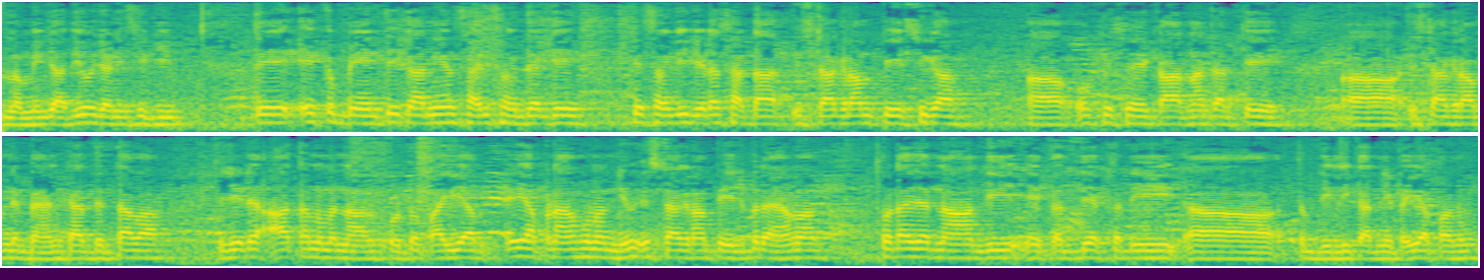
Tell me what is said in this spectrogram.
ਲੰਮੀ ਜ਼ਿਆਦੀ ਹੋ ਜਾਣੀ ਸੀਗੀ। ਤੇ ਇੱਕ ਬੇਨਤੀ ਕਰਨੀ ਹੈ ਸਾਰੀ ਸੰਗਤ ਦੇ ਅੱਗੇ ਕਿ ਸੰਗ ਜੀ, ਜਿਹੜਾ ਸਾਡਾ ਇੰਸਟਾਗ੍ਰam ਪੇਜ ਸੀਗਾ ਉਹ ਕਿਸੇ ਕਾਰਨਾਂ ਕਰਕੇ ਇੰਸਟਾਗ੍ਰam ਨੇ ਬੈਨ ਕਰ ਦਿੱਤਾ ਵਾ। ਤੇ ਜਿਹੜੇ ਆ ਤੁਹਾਨੂੰ ਮੈਂ ਨਾਲ ਫੋਟੋ ਪਾਈ ਆ, ਇਹ ਆਪਣਾ ਹੁਣ ਨਿਊ ਇੰਸਟਾਗ੍ਰam ਪੇਜ ਬਣਾਇਆ ਵਾ। ਥੋੜਾ ਜਿਹਾ ਨਾਂ ਦੀ ਇੱਕ ਦਿੱਖ ਦੀ ਤਬਦੀਲੀ ਕਰਨੀ ਪਈ ਆਪਾਂ ਨੂੰ।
